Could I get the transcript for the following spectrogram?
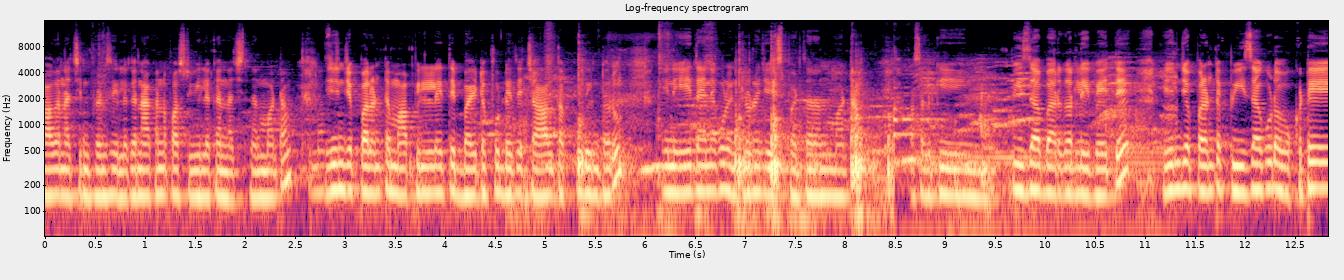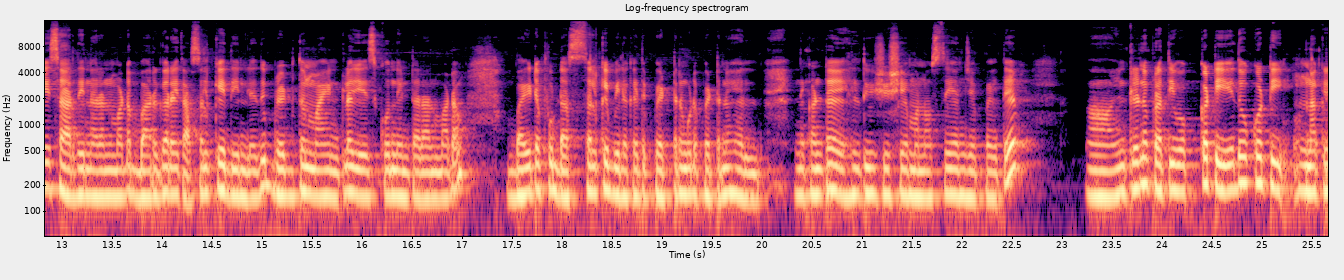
బాగా నచ్చింది ఫ్రెండ్స్ వీళ్ళకి. నాకన్నా ఫస్ట్ వీళ్ళకన్నా నచ్చింది అనమాట ఏం చెప్పాలంటే మా పిల్లలు అయితే బయట ఫుడ్ అయితే చాలా తక్కువ తింటారు. నేను ఏదైనా కూడా ఇంట్లోనే చేసి పెడతాను అనమాట అసలుకి పిజ్జా బర్గర్లు ఇవైతే ఏం చెప్పాలంటే పిజ్జా కూడా ఒకటేసారి తిన్నారనమాట బర్గర్ అయితే అసలుకే తినలేదు. బ్రెడ్తో మా ఇంట్లో చేసుకొని తింటారనమాట బయట ఫుడ్ అస్సలకే వీళ్ళకైతే పెట్టను కూడా పెట్టను హెల్త్ ఎందుకంటే హెల్త్ ఇష్యూస్ ఏమైనా వస్తాయి అని చెప్పి అయితే ఇంట్లోనే ప్రతి ఒక్కటి ఏదో ఒకటి నాకు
